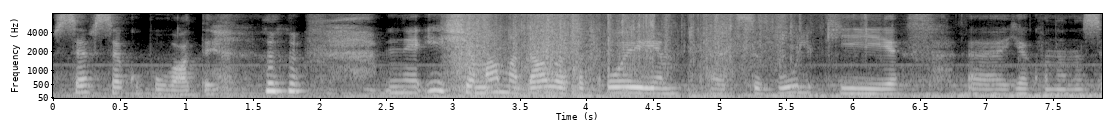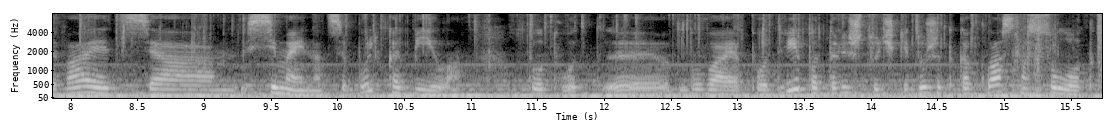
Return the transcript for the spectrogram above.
все-все купувати. І ще мама дала такої цибульки, е, як вона називається, сімейна цибулька біла. Тут от е, буває по дві, по три штучки. Дуже така класна, солодка.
